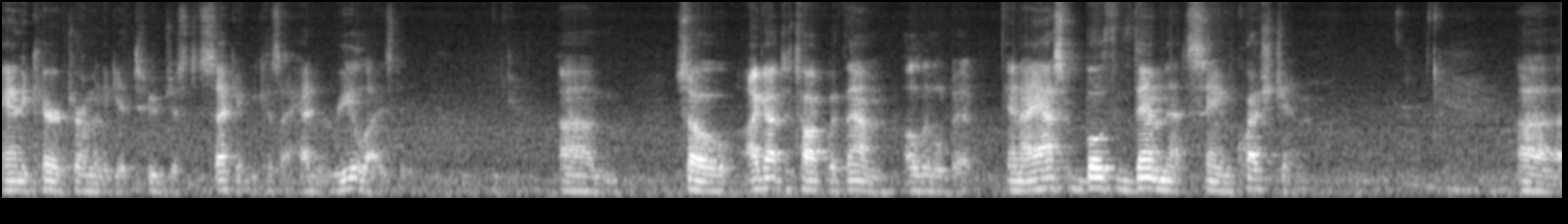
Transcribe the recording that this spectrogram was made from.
and a character I'm going to get to just a second because I hadn't realized it. Um, so I got to talk with them a little bit, and I asked both of them that same question. Uh,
